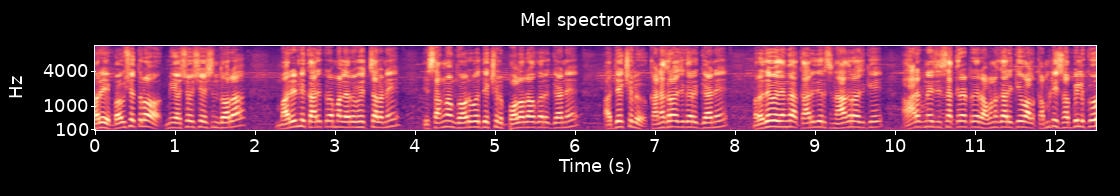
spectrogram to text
మరి భవిష్యత్తులో మీ అసోసియేషన్ ద్వారా మరిన్ని కార్యక్రమాలు నిర్వహించాలని ఈ సంఘం గౌరవ అధ్యక్షులు పోలరావు గారికి కానీ అధ్యక్షులు కనకరాజు గారికి కానీ మరి అదేవిధంగా కార్యదర్శి నాగరాజుకి ఆర్గనైజింగ్ సెక్రటరీ రమణ గారికి వాళ్ళ కమిటీ సభ్యులకు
